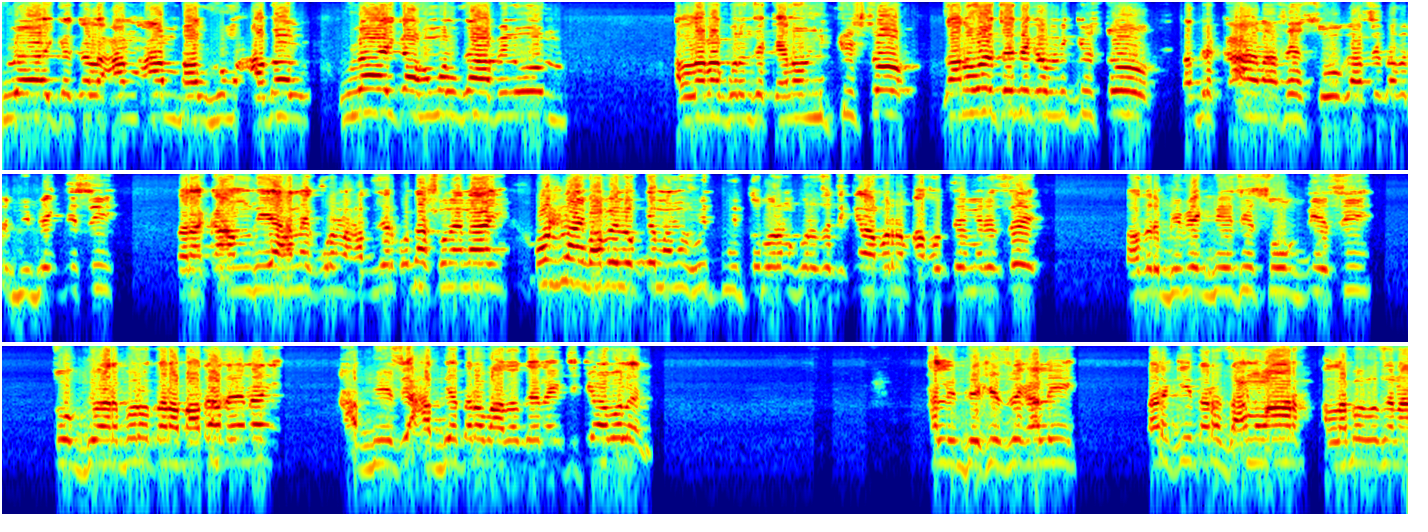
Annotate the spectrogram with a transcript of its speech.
উলাইকা কাল আনআম, বাল হুম আদাল, উলাইকা হুমুল গাফিলুন। আল্লাহ বলেন যে, কেন নিকৃষ্ট? জানোয়ার চাইতে কেন নিকৃষ্ট? তাদের কান আছে, চোখ আছে, তাদের বিবেক দিছি। তারা কান দিয়ে হানে কোরআন হাদিসের কথা শুনে নাই। অন্যায় ভাবে লোককে মানুষ মৃত্যুবরণ করেছে ঠিক কিনা বলেন পাথর দিয়ে মেরেছে। তাদের বিবেক দিয়েছি, চোখ দিয়েছি। চোখ দেওয়ার পরও তারা বাধা দেয় নাই। হাত দিয়েছি, হাত দিয়ে তারা বাধা দেয় নাই, ঠিক কিনা বলেন? খালি দেখেছে খালি। তারা কি, তারা জানোয়ার? আল্লাহ বলছে না,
